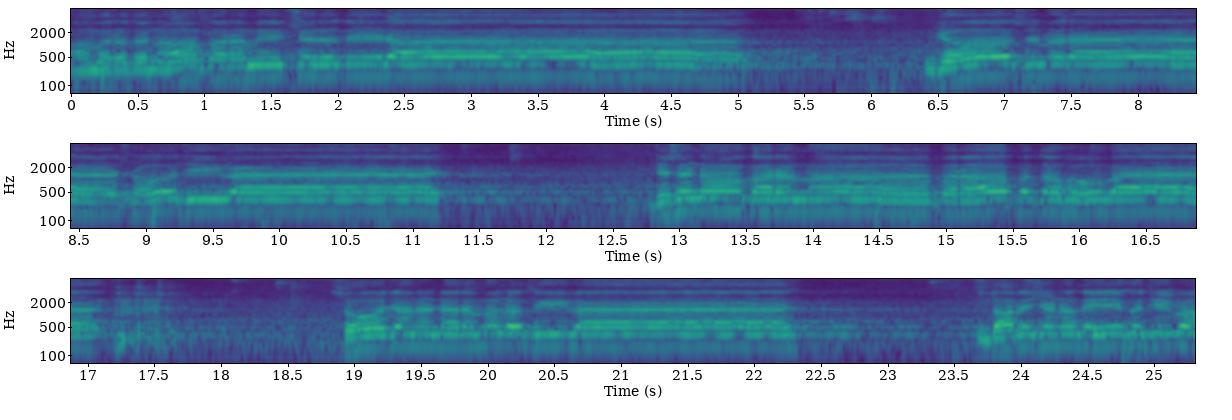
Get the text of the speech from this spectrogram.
ਅਮਰਦ ਨਾ ਪਰਮੇਸ਼ਰ ਤੇਰਾ। ਜੋ ਸਿਮਰੈ ਸੋ ਜੀਵੈ। ਜਿਸਨੋ ਕਰਮ ਪ੍ਰਾਪਤ ਹੋਵੈ, ਸੋ ਜਨ ਨਰਮਲ ਥੀਵੈ। ਦਰਸ਼ਨ ਦੇਖ ਜੀਵਾ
